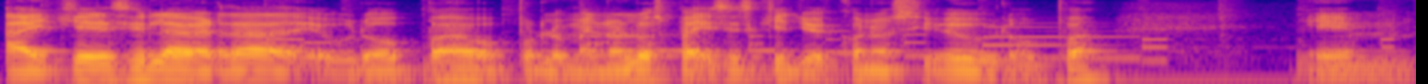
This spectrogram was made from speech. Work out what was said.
hay que decir la verdad, Europa, o por lo menos los países que yo he conocido de Europa, em,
